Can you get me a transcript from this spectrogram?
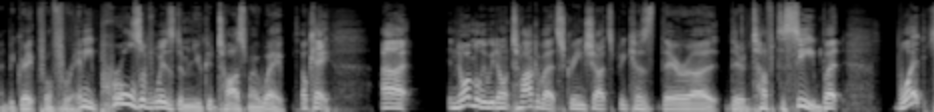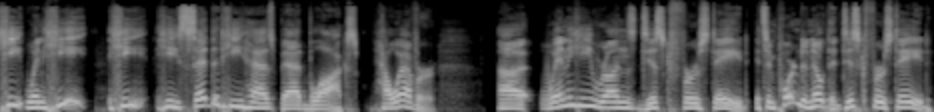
I'd be grateful for any pearls of wisdom you could toss my way. Okay. Uh, normally we don't talk about screenshots because they're uh, they're tough to see, but what he when he he he said that he has bad blocks. However, uh, when he runs Disk First Aid, it's important to note that Disk First Aid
